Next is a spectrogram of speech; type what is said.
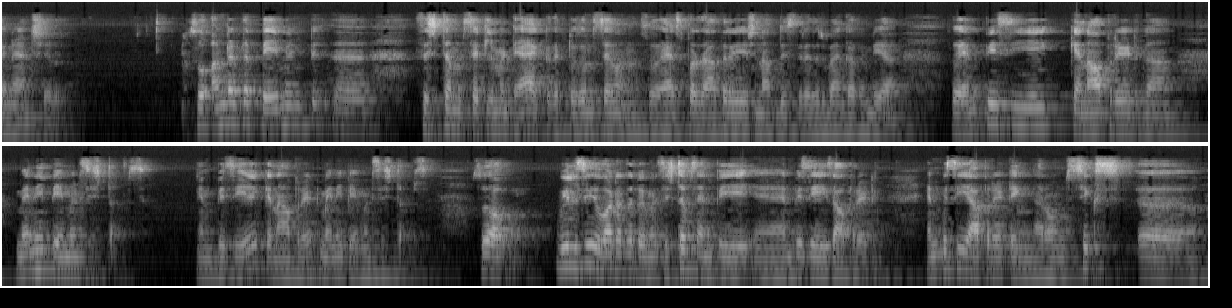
financial so under the payment uh, system settlement act that 2007 so as per the authorization of this reserve bank of india so npca can operate the many payment systems npca can operate many payment systems so we'll see what are the payment systems NP, uh, npca is operating npca operating around six uh,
